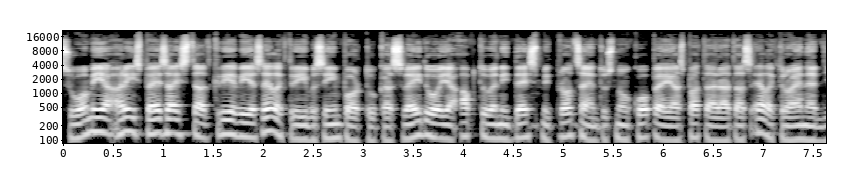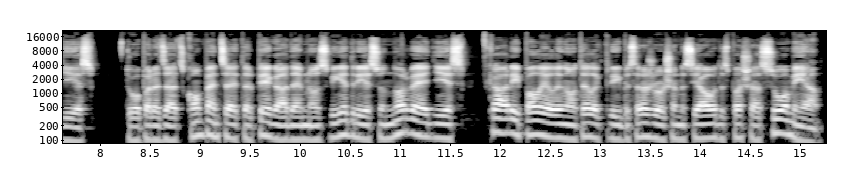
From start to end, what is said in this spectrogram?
Somija arī spēs aizstāt Krievijas elektrības importu, kas veidoja aptuveni 10% no kopējās patērētās elektroenerģijas. To paredzēts kompensēt ar piegādēm no Zviedrijas un Norvēģijas, kā arī palielinot elektrības ražošanas jaudas pašā Somijā.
